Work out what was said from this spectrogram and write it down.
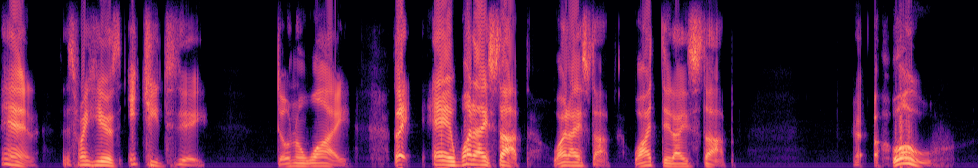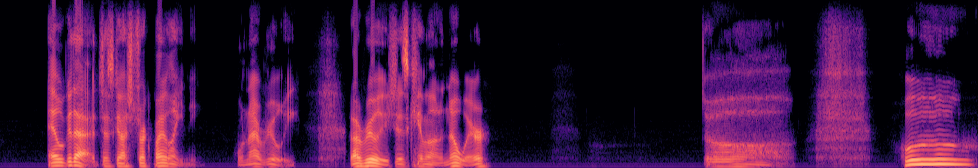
man, this right here is itchy today. Don't know why. Like, hey, why did I stop? Why did I stop? Why did I stop? Whoa! Hey, look at that! I just got struck by lightning. Well, not really. Not really. It just came out of nowhere. Oh. Woo.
